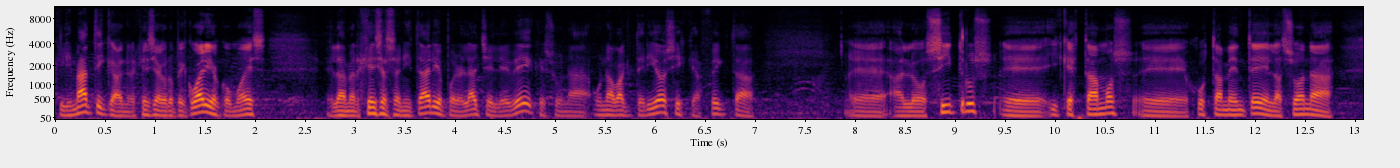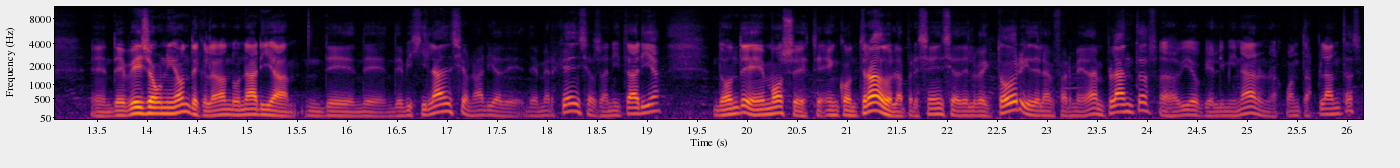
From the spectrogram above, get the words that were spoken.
climática, emergencia agropecuaria, como es la emergencia sanitaria por el HLV, que es una, una bacteriosis que afecta eh, a los citrus eh, y que estamos justamente en la zona de Bella Unión declarando un área de, vigilancia, un área de, emergencia sanitaria, donde hemos este, encontrado la presencia del vector y de la enfermedad en plantas, ha habido que eliminar unas cuantas plantas,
